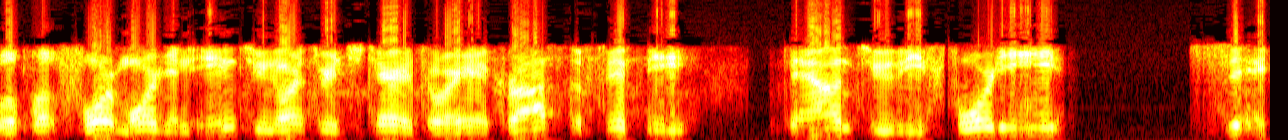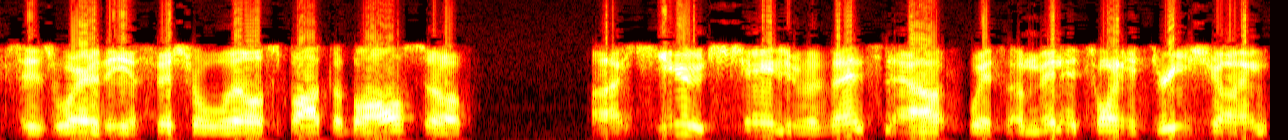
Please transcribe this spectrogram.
will put Fort Morgan into Northridge territory across the 50 down to the 46 is where the official will spot the ball. So a huge change of events now with a minute 23 showing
